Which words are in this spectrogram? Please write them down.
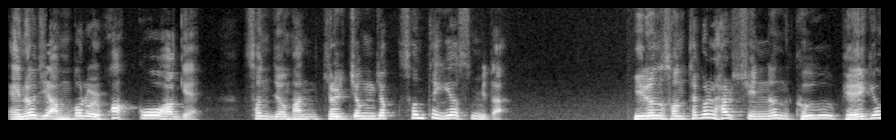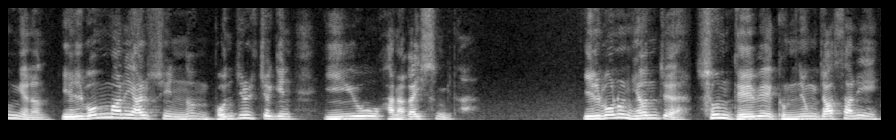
에너지 안보를 확고하게 선점한 결정적 선택이었습니다. 이런 선택을 할 수 있는 그 배경에는 일본만이 할 수 있는 본질적인 이유 하나가 있습니다. 일본은 현재 순대외 금융 자산이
